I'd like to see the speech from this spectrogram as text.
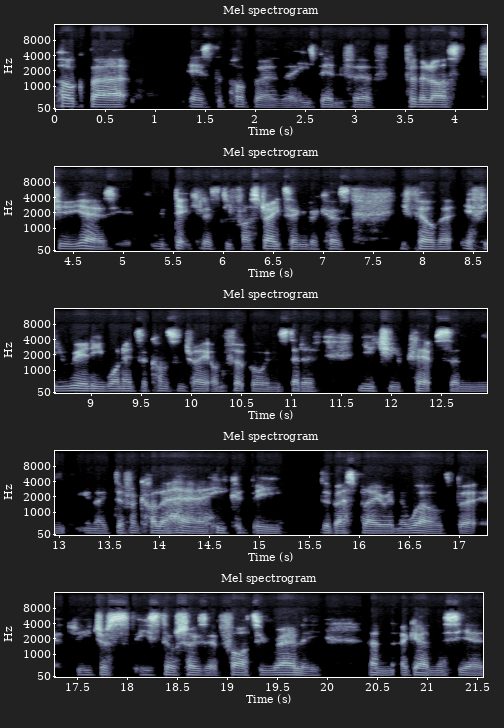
Pogba is the Pogba that he's been for for the last few years ridiculously frustrating because you feel that if he really wanted to concentrate on football instead of YouTube clips and you know different color hair, he could be the best player in the world. But he just he still shows it far too rarely. And again, this year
